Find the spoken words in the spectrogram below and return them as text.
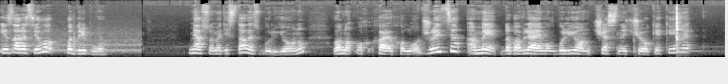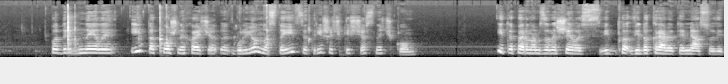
і зараз його подрібню. М'ясо ми дістали з бульйону, воно хай охолоджується, а ми додаємо в бульйон чесничок, який ми подрібнили. І також нехай бульйон настоїться трішечки з чесничком. І тепер нам залишилось від- відокремити м'ясо від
